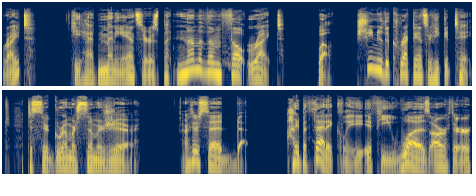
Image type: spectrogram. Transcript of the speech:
right? He had many answers, but none of them felt right. Well, she knew the correct answer he could take to Sir Gromer Somerjeur. Arthur said, hypothetically, if he was Arthur,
